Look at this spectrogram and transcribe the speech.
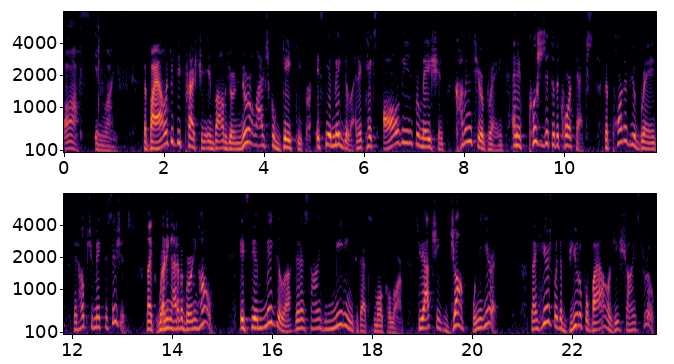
off in life. The biology of depression involves your neurological gatekeeper. It's the amygdala, and it takes all the information coming to your brain and it pushes it to the cortex, the part of your brain that helps you make decisions, like running out of a burning home. It's the amygdala that assigns meaning to that smoke alarm. So you actually jump when you hear it. Now, here's where the beautiful biology shines through.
